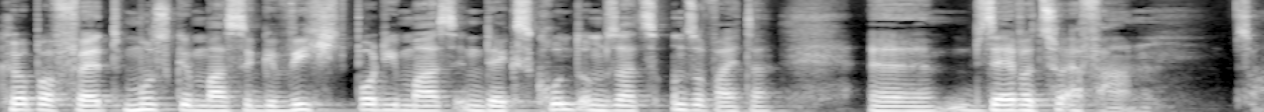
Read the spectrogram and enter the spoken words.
Körperfett, Muskelmasse, Gewicht, Body Mass Index, Grundumsatz und so weiter äh, selber zu erfahren. So.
